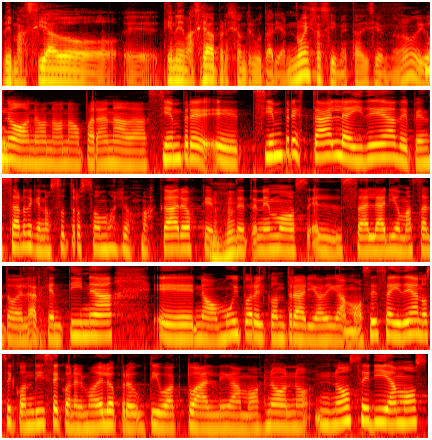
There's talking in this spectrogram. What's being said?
demasiado, eh, tiene demasiada presión tributaria. No es así, me estás diciendo, ¿no? no, no, no, no, para nada. Siempre, eh, siempre está la idea de pensar de que nosotros somos los más caros, que tenemos el salario más alto de la Argentina. no, muy por el contrario, digamos. Esa idea no se condice con el modelo productivo actual, digamos. No, no, no seríamos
